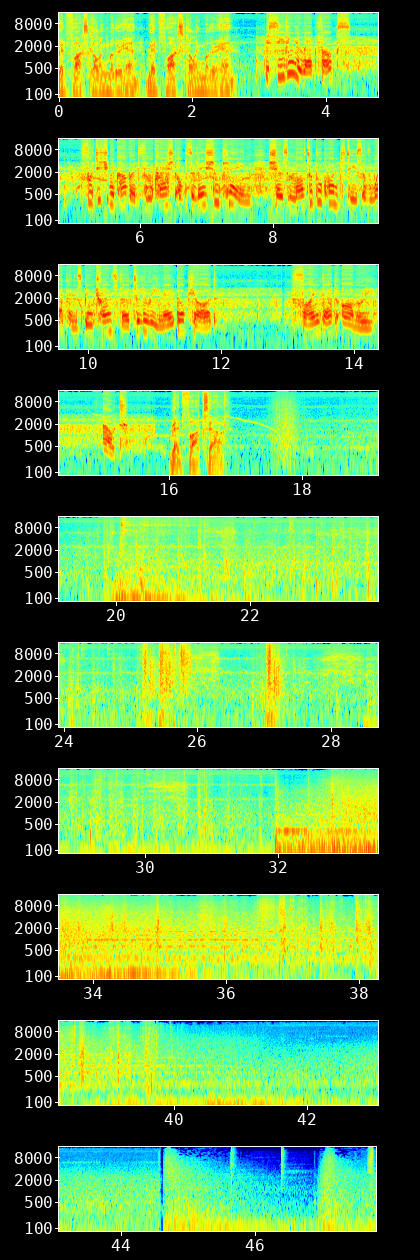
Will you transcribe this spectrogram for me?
Red Fox calling Mother Hen. Red Fox calling Mother Hen. Receiving you, Red Fox. Footage recovered from crashed observation plane shows multiple quantities of weapons being transferred to Lorino dockyard. Find that armory. Out. Red Fox out.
